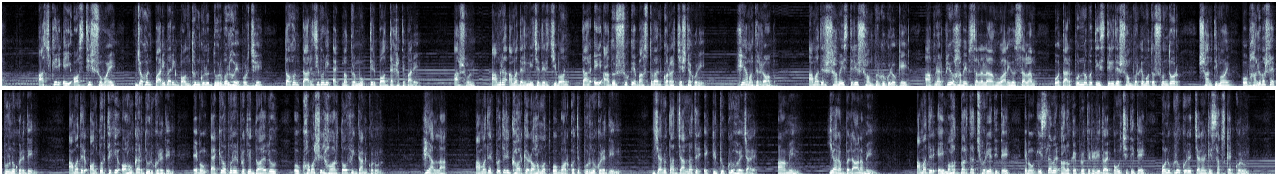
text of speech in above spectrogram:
আজকের এই অস্থির সময়ে, যখন পারিবারিক বন্ধনগুলো দুর্বল হয়ে পড়ছে, তখন তার জীবনে একমাত্র মুক্তির পথ দেখাতে পারে। আসুন, আমরা আমাদের নিজেদের জীবন তার এই আদর্শকে বাস্তবায়ন করার চেষ্টা করি। হে আমাদের রব, আমাদের স্বামী স্ত্রীর সম্পর্কগুলোকে আপনার প্রিয় হাবিব সাল্লাহু আলিহসাল্লাম ও তার পুণ্যবতী স্ত্রীদের সম্পর্কের মতো সুন্দর, শান্তিময় ও ভালোবাসায় পূর্ণ করে দিন। আমাদের অন্তর থেকে অহংকার দূর করে দিন এবং একে অপরের প্রতি দয়ালু ও ক্ষমাশীল হওয়ার তৌফিক দান করুন। হে আল্লাহ, আমাদের প্রতিটি ঘরকে রহমত ও বরকতে পূর্ণ করে দিন, যেন তা জান্নাতের একটি টুকরো হয়ে যায়। আমিন। ইয়া রাব্বাল আলামিন। আমাদের এই মহৎ বার্তা ছড়িয়ে দিতে এবং ইসলামের আলোকে প্রতিটি হৃদয় পৌঁছে দিতে অনুগ্রহ করে চ্যানেলটি সাবস্ক্রাইব করুন।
